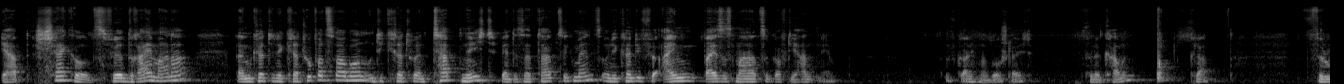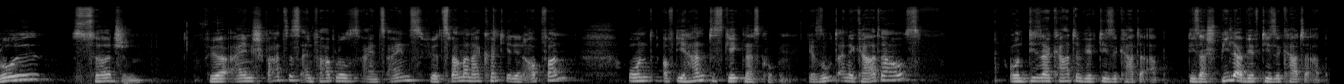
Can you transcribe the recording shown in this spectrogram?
Ihr habt Shackles für 3 Mana, ähm, könnt ihr eine Kreatur verzaubern und die Kreatur enttappt nicht während des Attack-Segments und ihr könnt die für ein weißes Mana-Zug auf die Hand nehmen. Ist gar nicht mal so schlecht. Für eine Common, klar. Thrull Surgeon. Für ein schwarzes, ein farbloses 1-1. Für 2 Mana könnt ihr den opfern und auf die Hand des Gegners gucken. Ihr sucht eine Karte aus und dieser Karte wirft diese Karte ab. Dieser Spieler wirft diese Karte ab.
